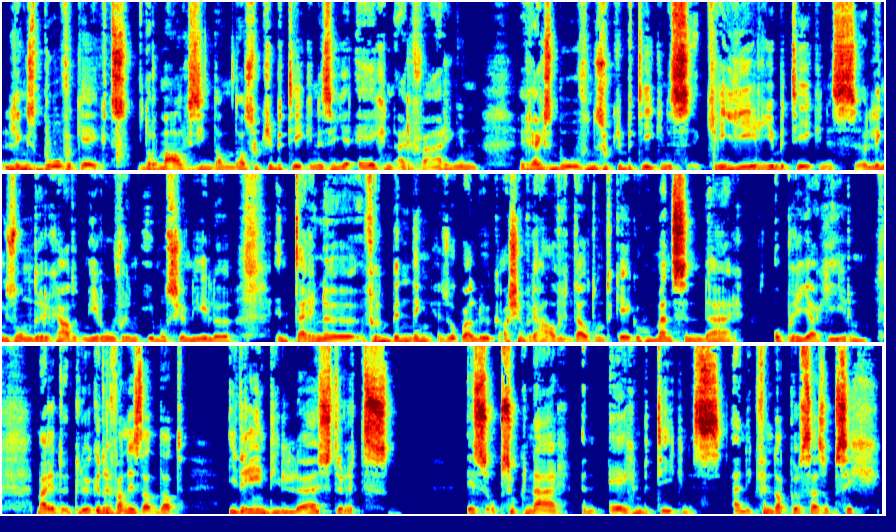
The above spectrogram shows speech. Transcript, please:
linksboven kijkt, normaal gezien, dan, dan zoek je betekenis in je eigen ervaringen. Rechtsboven zoek je betekenis, creëer je betekenis. Uh, linksonder gaat het meer over een emotionele, interne verbinding. Dat is ook wel leuk als je een verhaal vertelt om te kijken hoe mensen daarop reageren. Maar het, het leuke ervan is dat, dat iedereen die luistert, is op zoek naar een eigen betekenis. En ik vind dat proces op zich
